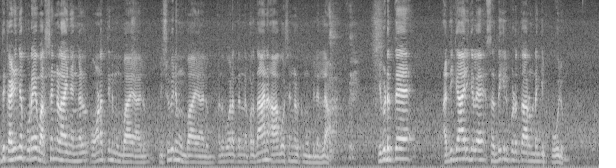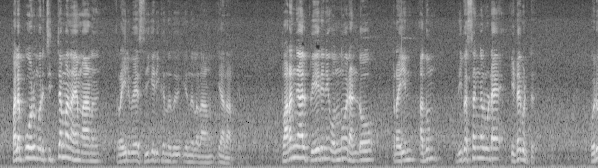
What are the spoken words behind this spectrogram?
ഇത് കഴിഞ്ഞ കുറേ വർഷങ്ങളായി ഞങ്ങൾ ഓണത്തിന് മുമ്പായാലും വിഷുവിന് മുമ്പായാലും അതുപോലെ തന്നെ പ്രധാന ആഘോഷങ്ങൾക്ക് മുമ്പിലെല്ലാം ഇവിടുത്തെ അധികാരികളെ ശ്രദ്ധയിൽപ്പെടുത്താറുണ്ടെങ്കിൽ പോലും പലപ്പോഴും ഒരു ചിറ്റമ്മ നയമാണ് റെയിൽവേ സ്വീകരിക്കുന്നത് എന്നുള്ളതാണ് യാഥാർത്ഥ്യം. പറഞ്ഞാൽ പേരിന് ഒന്നോ രണ്ടോ ട്രെയിൻ അതും ദിവസങ്ങളുടെ ഇടവിട്ട് ഒരു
